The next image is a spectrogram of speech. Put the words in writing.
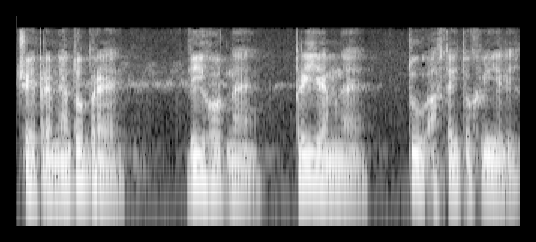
čo je pre mňa dobré, výhodné, príjemné, tu a v tejto chvíli.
